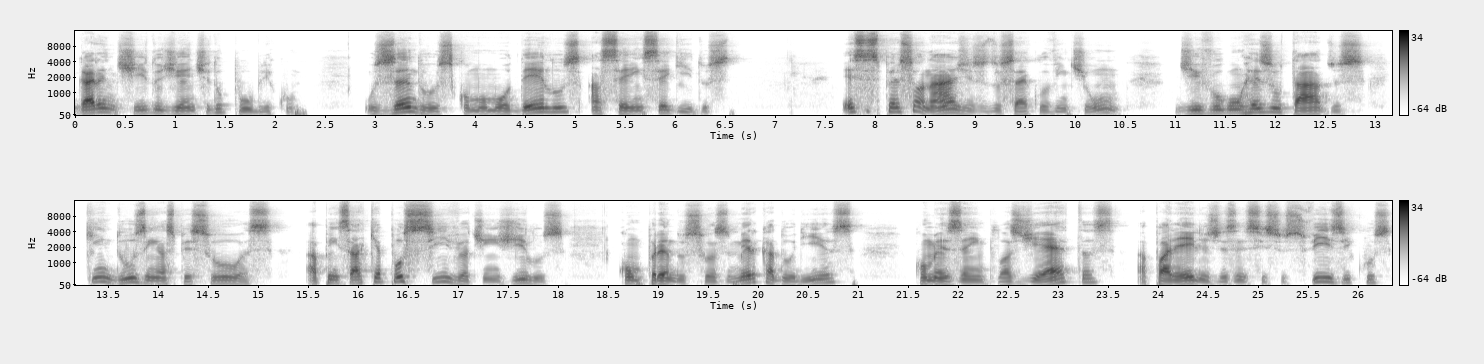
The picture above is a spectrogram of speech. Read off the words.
garantido diante do público, usando-os como modelos a serem seguidos. Esses personagens do século XXI divulgam resultados que induzem as pessoas a pensar que é possível atingi-los comprando suas mercadorias, como exemplo, as dietas, aparelhos de exercícios físicos,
